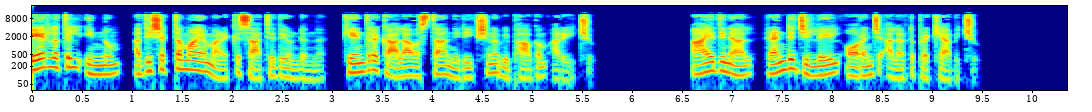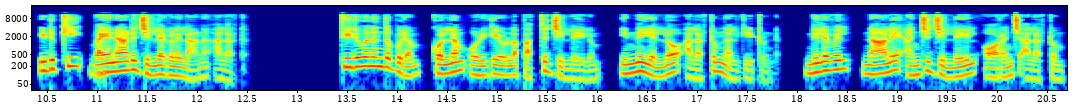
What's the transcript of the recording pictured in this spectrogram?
കേരളത്തിൽ ഇന്നും അതിശക്തമായ മഴയ്ക്ക് സാധ്യതയുണ്ടെന്ന് കേന്ദ്ര കാലാവസ്ഥാ നിരീക്ഷണ വിഭാഗം അറിയിച്ചു. ആയതിനാൽ രണ്ട് ജില്ലയിൽ ഓറഞ്ച് അലർട്ട് പ്രഖ്യാപിച്ചു. ഇടുക്കി വയനാട് ജില്ലകളിലാണ് അലർട്ട്. തിരുവനന്തപുരം കൊല്ലം ഒഴികെയുള്ള പത്ത് ജില്ലയിലും ഇന്ന് യെല്ലോ അലർട്ടും നൽകിയിട്ടുണ്ട്. നിലവിൽ നാളെ അഞ്ച് ജില്ലയിൽ ഓറഞ്ച് അലർട്ടും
